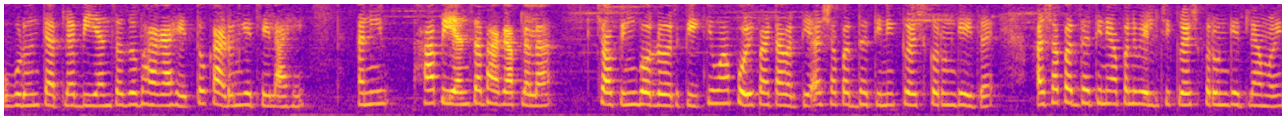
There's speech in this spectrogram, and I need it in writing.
उघडून त्यातल्या बियांचा जो भाग आहे तो काढून घेतलेला आहे. आणि हा बियांचा भाग आपल्याला चॉपिंग बोर्डवरती किंवा पोळीपाटावरती अशा पद्धतीने क्रश करून घ्यायचं आहे अशा पद्धतीने आपण वेलची क्रश करून घेतल्यामुळे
